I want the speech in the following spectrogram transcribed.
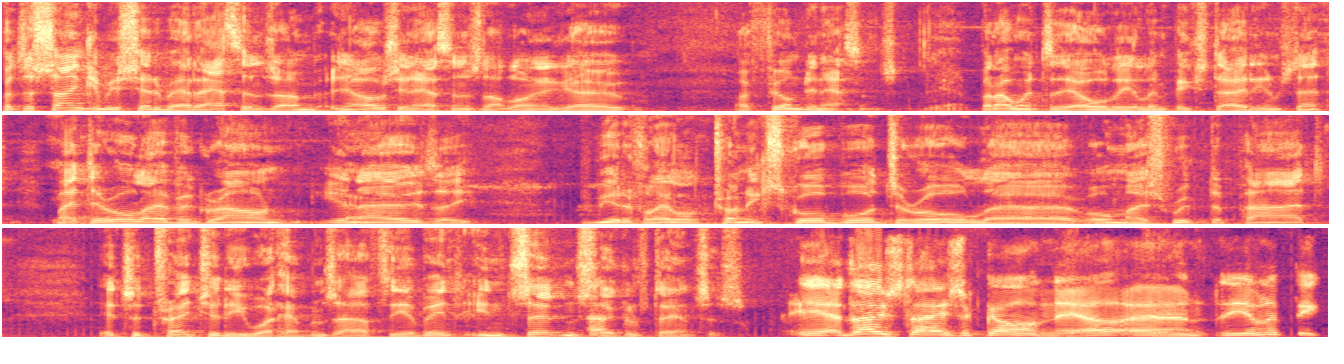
But the same can be said about Athens. I'm, you know, I was in Athens not long ago. I filmed in Athens, Yeah. but I went to the old Olympic stadiums. That mate, they're all overgrown. You know, the beautiful electronic scoreboards are all uh, almost ripped apart. It's a tragedy what happens after the event in certain circumstances. Yeah, those days are gone now, and the Olympic,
